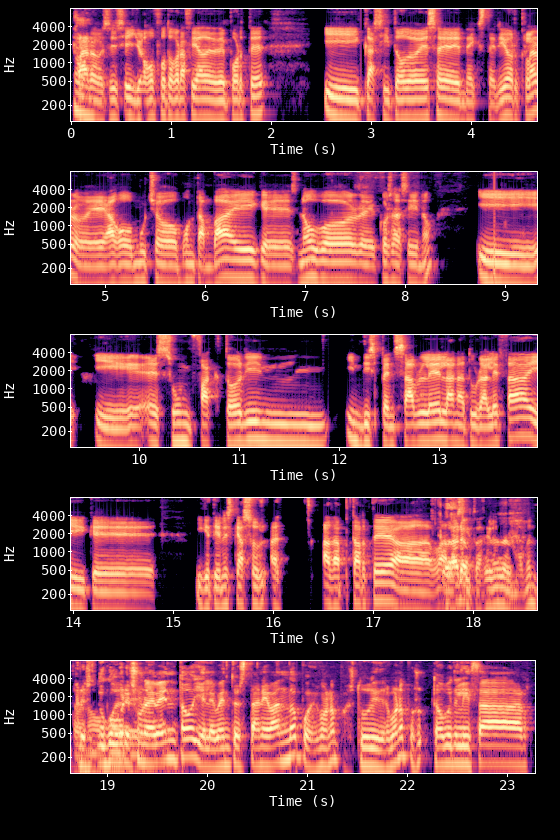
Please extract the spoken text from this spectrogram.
Claro, sí, sí. Yo hago fotografía de deporte y casi todo es en exterior, claro. Eh, hago mucho mountain bike, eh, snowboard, cosas así, ¿no? y, es un factor indispensable la naturaleza y que, y que tienes que adaptarte a, las situaciones del momento. si tú cubres un evento y el evento está nevando, pues bueno, pues tú dices, bueno, pues tengo que utilizar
